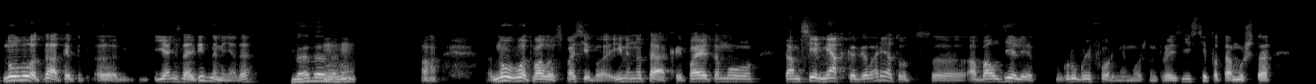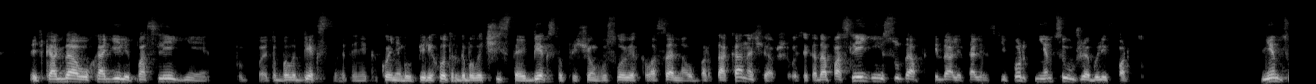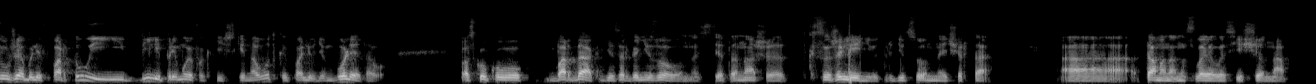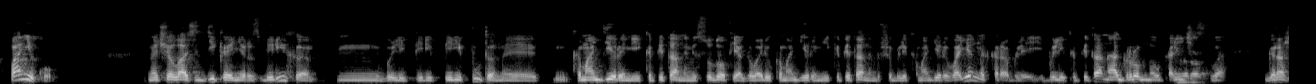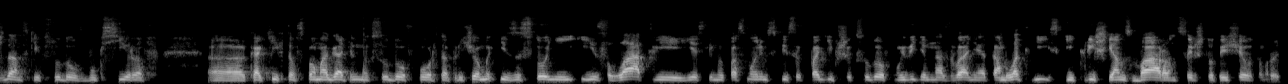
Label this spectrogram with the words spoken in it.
Ну вот, да, ты, э, я не знаю, видно меня, да? Да, да, да. Ага. Ну вот, Володь, спасибо. Именно так. И поэтому там все, мягко говоря, тут э, обалдели в грубой форме, можно произнести, потому что ведь когда уходили последние, это было бегство, это никакой не был переход, это было чистое бегство, причем в условиях колоссального бардака начавшегося. Когда последние суда покидали Таллинский порт, немцы уже были в порту. Немцы уже были в порту и били прямой фактически наводкой по людям. Более того, поскольку бардак, дезорганизованность – это наша, к сожалению, традиционная черта, а там она наслоилась еще на панику, началась дикая неразбериха, были перепутаны командирами и капитанами судов, я говорю командирами и капитанами, что были командиры военных кораблей, и были капитаны огромного количества гражданских судов, буксиров, каких-то вспомогательных судов порта, причем из Эстонии из Латвии. Если мы посмотрим список погибших судов, мы видим названия там латвийские, Кришьянс Баронс или что-то еще в этом роде.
